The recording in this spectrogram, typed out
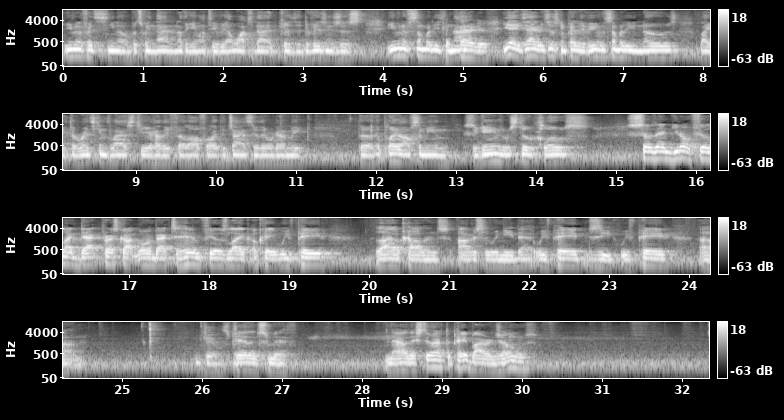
even if it's you know between that and another game on TV, I watch that because the division is just even if somebody's Competitive. not yeah exactly it's just competitive. Even if somebody knows like the Redskins last year how they fell off, or like the Giants knew they were going to make the the playoffs. I mean, the games were still close. So then you don't feel like Dak Prescott going back to him feels like okay, we've paid La'el Collins. Obviously, we need that. We've paid Zeke. We've paid um, Jaylon Smith. Jaylon Smith. Now they still have to pay Byron Jones.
